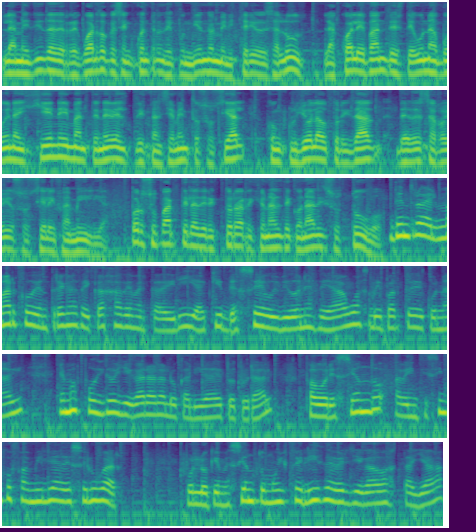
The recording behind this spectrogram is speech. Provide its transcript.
la medida de resguardo que se encuentran difundiendo el Ministerio de Salud, las cuales van desde una buena higiene y mantener el distanciamiento social, concluyó la Autoridad de Desarrollo Social y Familia. Por su parte, la directora regional de CONADI sostuvo. Dentro del marco de entregas de cajas de mercadería, kit de aseo y bidones de aguas de parte de CONADI, hemos podido llegar a la localidad de Totoral, favoreciendo a 25 familias de ese lugar por lo que me siento muy feliz de haber llegado hasta allá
